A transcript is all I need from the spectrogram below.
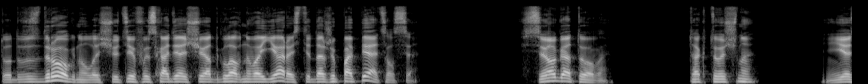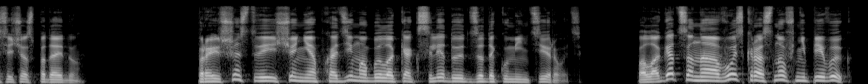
Тот вздрогнул, ощутив исходящую от главного ярости, даже попятился. «Все готово?» «Так точно. Я сейчас подойду». Происшествие еще необходимо было как следует задокументировать. Полагаться на авось Краснов не привык.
